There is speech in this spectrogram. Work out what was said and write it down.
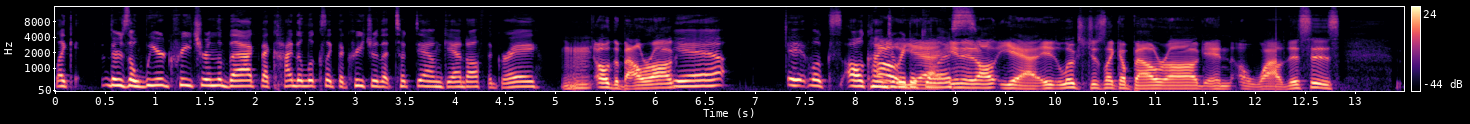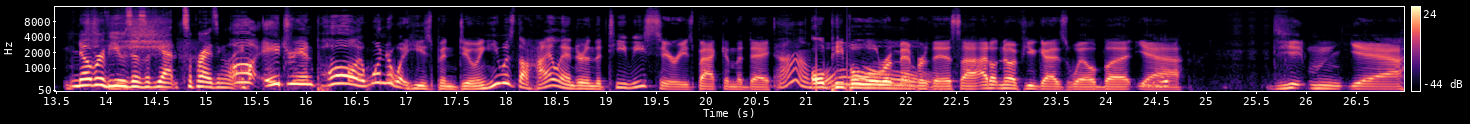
Like there's a weird creature in the back that kind of looks like the creature that took down Gandalf the Grey. Mm, Oh, the Balrog. Yeah, it looks all kinds oh, of ridiculous. Yeah, in it all. Yeah, it looks just like a Balrog, and oh wow, this is No reviews as of yet, surprisingly. Oh, Adrian Paul. I wonder what he's been doing. He was the Highlander in the TV series back in the day. Oh. Old people will remember this. Uh, I don't know if you guys will, but yeah. D- mm, yeah.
